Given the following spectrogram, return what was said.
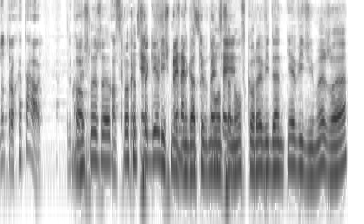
No trochę tak. Tylko Myślę, że trochę przegięliśmy z negatywną oceną, skoro ewidentnie widzimy, że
